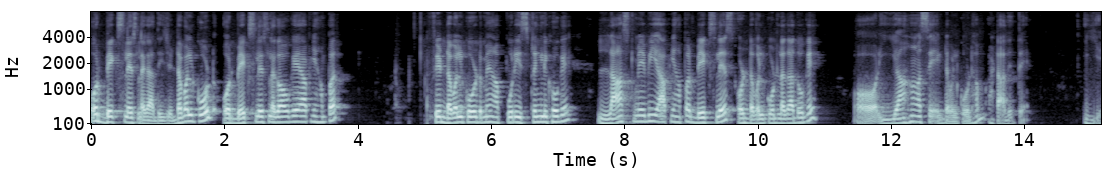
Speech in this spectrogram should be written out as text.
और बेक्सलेस लगा दीजिए। डबल कोड और बेक्सलेस लगाओगे आप यहाँ पर, फिर डबल कोड में आप पूरी स्ट्रिंग लिखोगे। लास्ट में भी आप यहाँ पर बेक्सलेस और डबल कोड लगा दोगे और यहाँ से एक डबल कोड हम हटा देते हैं। ये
